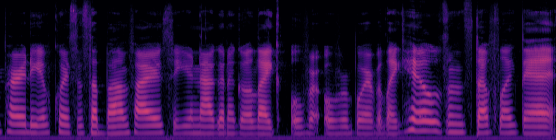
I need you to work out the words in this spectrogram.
party of course it's a bonfire so you're not gonna go like over overboard with like hills and stuff like that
